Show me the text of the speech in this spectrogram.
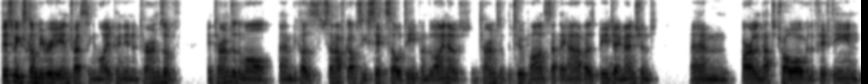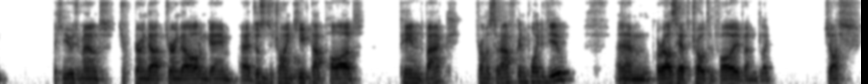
this week's going to be really interesting, in my opinion, in terms of in terms of them all, um, because South Africa obviously sits so deep in the lineout in terms of the two pods that they have, as BJ mentioned, um, Ireland had to throw over the 15 a huge amount during that during that autumn game, uh, just to try and keep that pod pinned back from a South African point of view. Um, or else they had to throw to the five and like Josh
